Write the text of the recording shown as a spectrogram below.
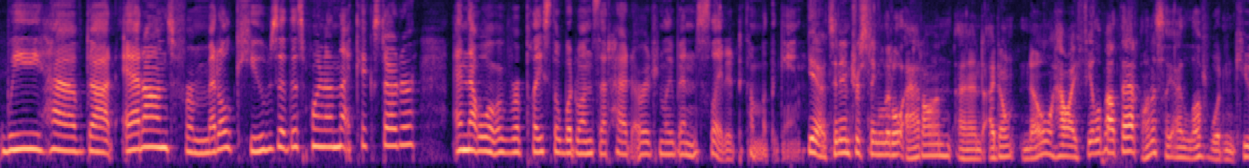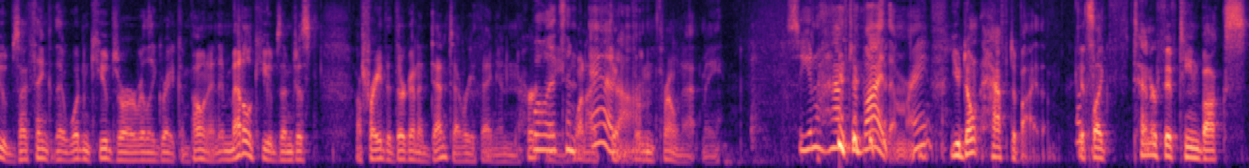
we have got add-ons for metal cubes at this point on that Kickstarter, and that will replace the wood ones that had originally been slated to come with the game. Yeah, it's an interesting little add-on, and I don't know how I feel about that. Honestly, I love wooden cubes. I think that wooden cubes are a really great component. And metal cubes, I'm just afraid that they're going to dent everything and hurt Well, me when I get them thrown at me. So you don't have to buy them, right? You don't have to buy them. It's like 10 or 15 bucks,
